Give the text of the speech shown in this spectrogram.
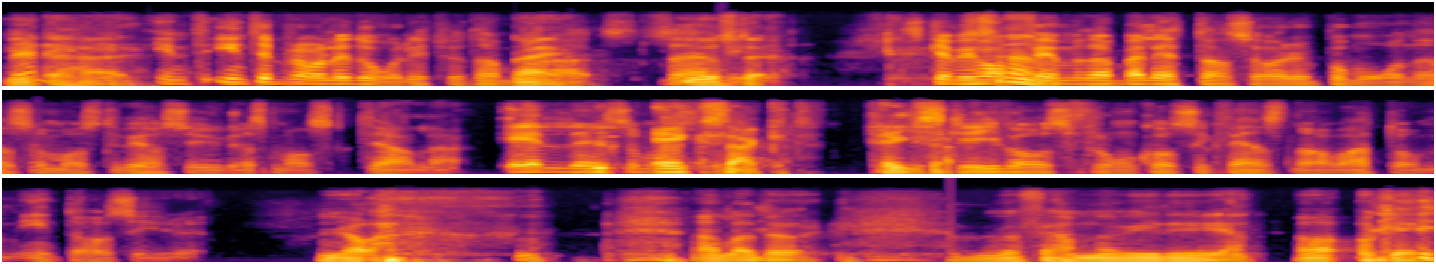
Nej, inte, nej, inte, inte bra eller dåligt, utan bara nej, så här just det. Ska vi ha Sen, 500 balettdansörer på månen så måste vi ha syrgasmask till alla. Eller så måste exakt, vi friskriva oss från konsekvenserna av att de inte har syre. Ja, alla dör. Varför hamnar vi i det igen? Ja, okay.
